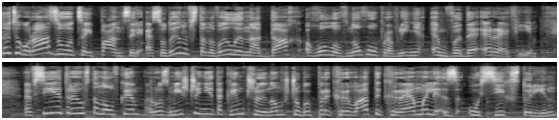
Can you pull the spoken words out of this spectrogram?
Ну і цього разу цей панцирь С 1 встановили на дах головного управління МВД РФії. Всі три установки розміщені таким чином, щоб прикривати Кремль з усіх сторін.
